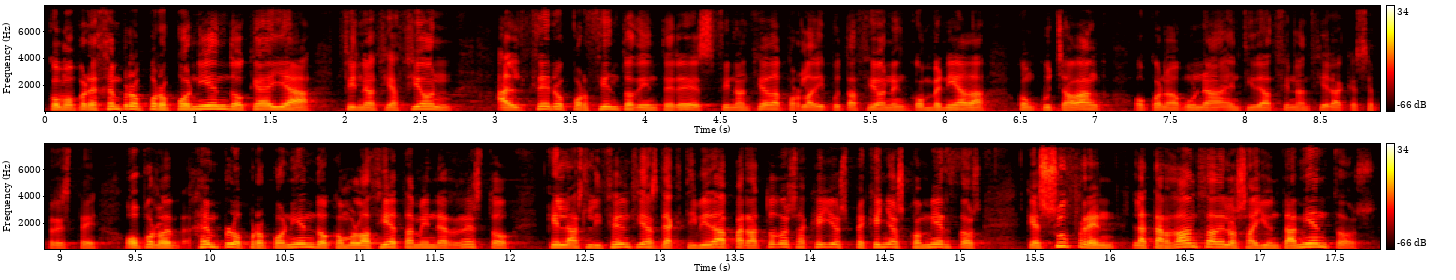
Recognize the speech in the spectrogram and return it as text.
como por ejemplo proponiendo que haya financiación al 0% de interés financiada por la Diputación en conveniada con Cuchabank o con alguna entidad financiera que se preste, o por ejemplo proponiendo, como lo hacía también Ernesto, que las licencias de actividad para todos aquellos pequeños comercios que sufren la tardanza de los ayuntamientos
